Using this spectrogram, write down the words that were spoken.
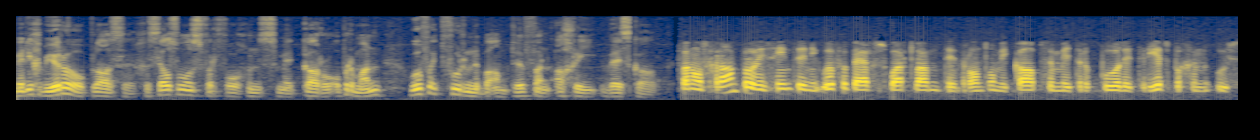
Met die gebeure op plase gesels ons vervolgens met Karel Opperman, hoofuitvoerende beampte van Agri Weskaap. Van ons graanprodusente in die Oeverberg, Swartland en rondom die Kaapse metropool het reeds begin oes.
